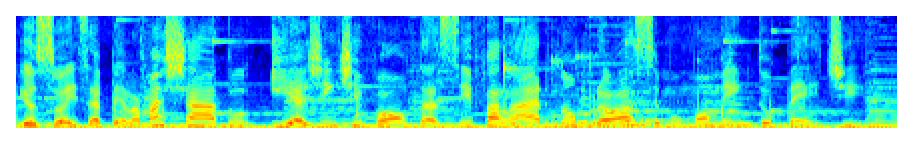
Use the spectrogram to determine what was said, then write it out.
Eu sou a Isabela Machado e a gente volta a se falar no próximo Momento Pet.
